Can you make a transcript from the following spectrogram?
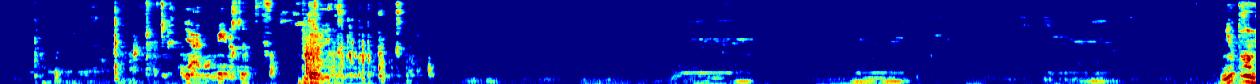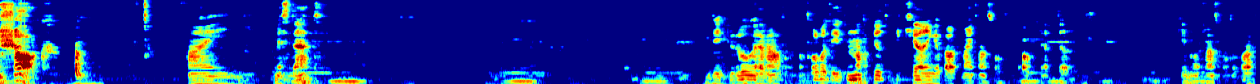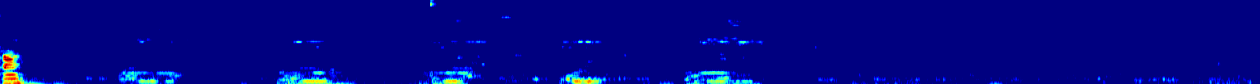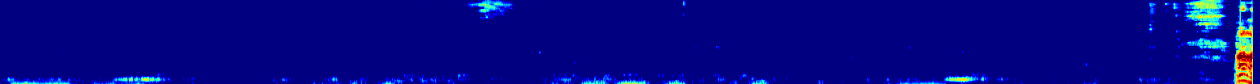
yeah I won't be able to do anything. Neutron Shark. I missed that. They do have out of control, but they do not appear to be caring about my transport. Oh, that does. Okay, more transport platform.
